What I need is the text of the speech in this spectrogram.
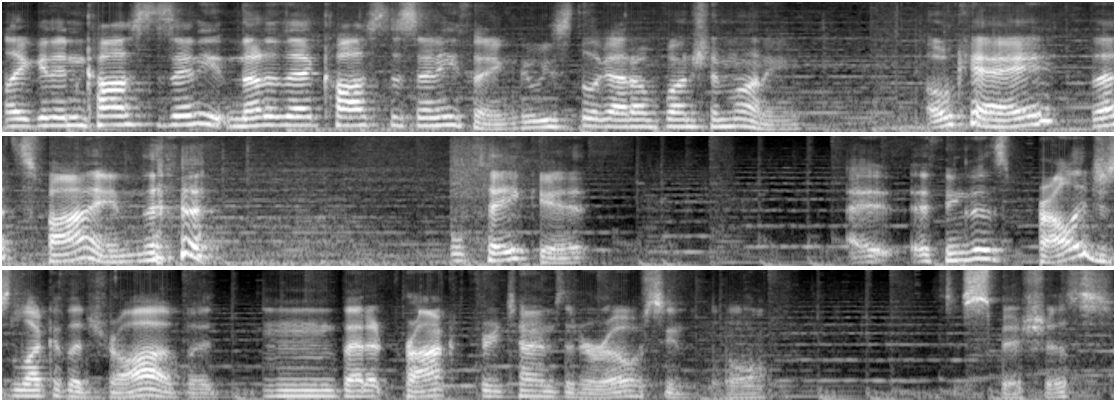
Like, it didn't cost us any... None of that cost us anything. We still got a bunch of money. Okay, that's fine. we'll take it. I, I think that's probably just luck of the draw, but mm, that it proc three times in a row seems a little suspicious.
